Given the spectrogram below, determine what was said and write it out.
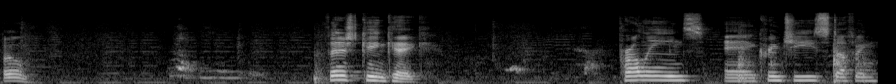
Boom. Finished king cake. Pralines and cream cheese stuffing,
